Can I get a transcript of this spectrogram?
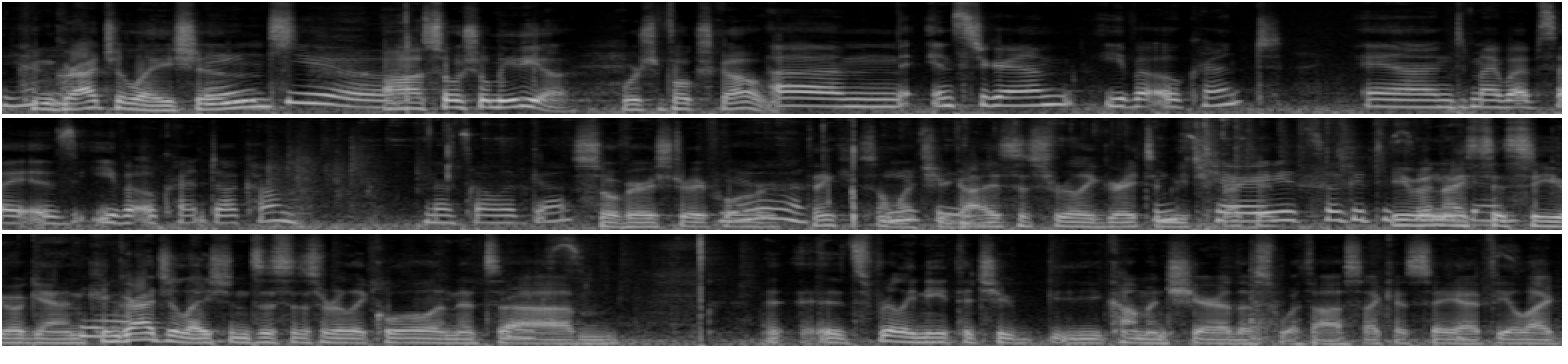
Yeah. Congratulations. Thank you. Uh, social media, where should folks go? Um, Instagram, Eva Okrent, and my website is evaokrent.com. And that's all I've got. so very straightforward. yeah, Thank you so much, you easy. guys. It's really great to Thanks, meet you. Terry. It's so good to see you. Even you nice to see you again. Yeah. Congratulations. This is really cool, and it's. Um, it's really neat that you you come and share this with us. Like I say, I feel like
